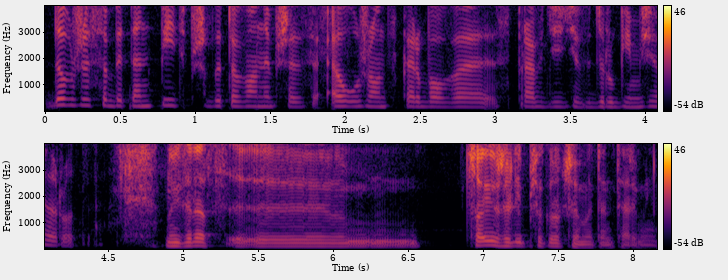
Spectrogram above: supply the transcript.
dobrze sobie ten PIT przygotowany przez e-Urząd Skarbowy sprawdzić w drugim źródle. No i teraz, yy, co jeżeli przekroczymy ten termin?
